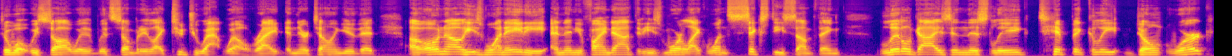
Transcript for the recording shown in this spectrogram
to what we saw with, with somebody like Tutu Atwell, right? And they're telling you that, oh, oh no, he's 180. And then you find out that he's more like 160 something little guys in this league typically don't work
